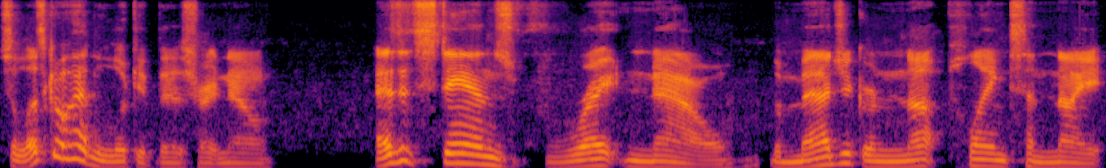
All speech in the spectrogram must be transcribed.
So let's go ahead and look at this right now. As it stands right now, the Magic are not playing tonight.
